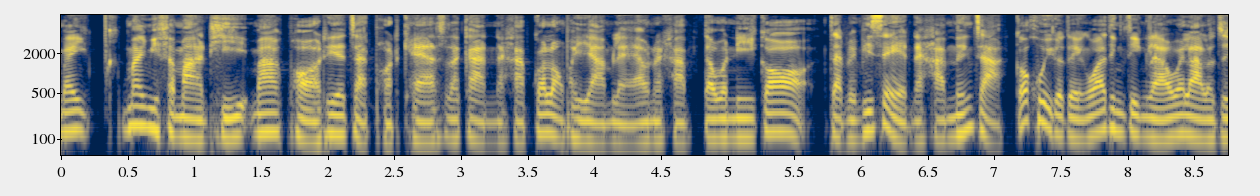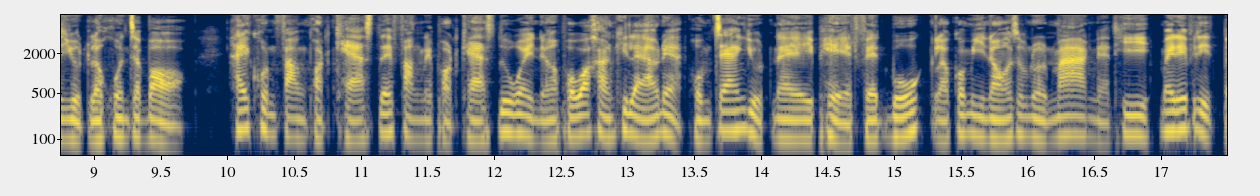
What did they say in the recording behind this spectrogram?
ไม่ไม่มีสมาธิมากพอที่จะจัดพอดแคสต์ละกันนะครับ ก็ลองพยายามแล้วนะครับ แต่วันนี้ก็จัดเป็นพิเศษนะครับ เนื่องจากก็คุยกับตัวเองว่าจริง ๆ แล้วเวลาเราจะหยุดเราควรจะบอก ให้คนฟังพอดแคสต์ได้ฟังในพอดแคสต์ด้วยเนอะเพราะว่าครั้งที่แล้วเนี่ยผมแจ้งหยุดในเพจ Facebook แล้วก็มีน้องจำนวนมากเนี่ยที่ไม่ได้ไปติดไป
